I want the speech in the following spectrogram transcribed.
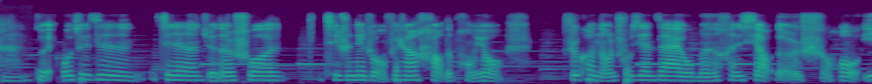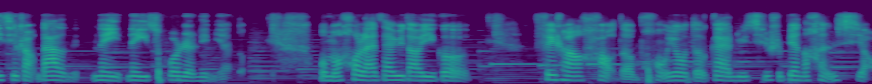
嗯，对我最近渐渐的觉得说，其实那种非常好的朋友，只可能出现在我们很小的时候一起长大的那那那一撮人里面的。我们后来再遇到一个非常好的朋友的概率，其实变得很小。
